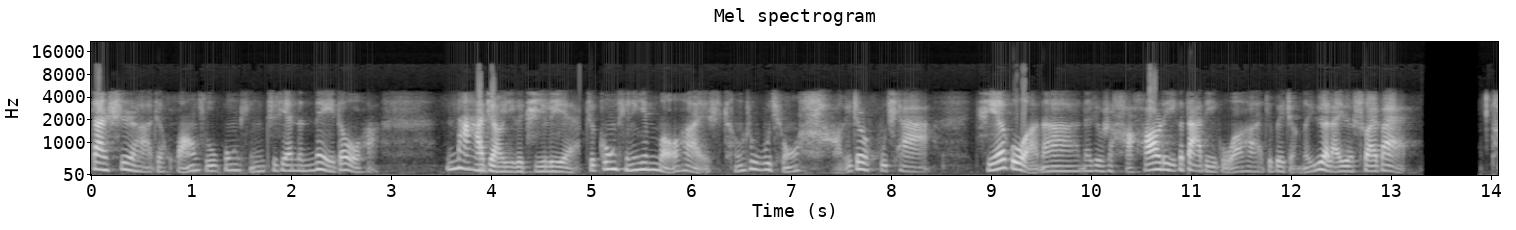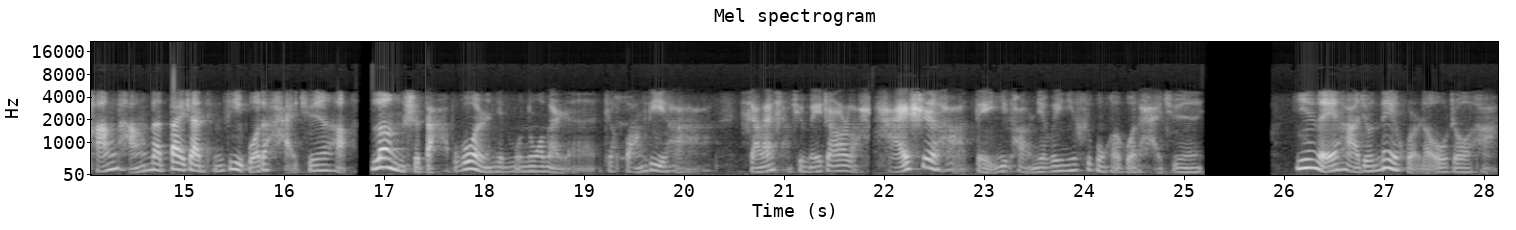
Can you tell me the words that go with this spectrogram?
但是啊，这皇族宫廷之间的内斗哈，那叫一个激烈，这宫廷阴谋哈也是层出不穷，好一阵互掐。结果呢，那就是好好的一个大帝国哈，就被整得越来越衰败。堂堂的拜占庭帝国的海军哈，愣是打不过人家诺曼人。这皇帝哈想来想去没招了，还是哈得依靠人家威尼斯共和国的海军。因为哈就那会儿的欧洲哈，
